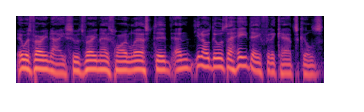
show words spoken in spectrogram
It was very nice. It was very nice while it lasted. And, you know, there was a heyday for the Catskills.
